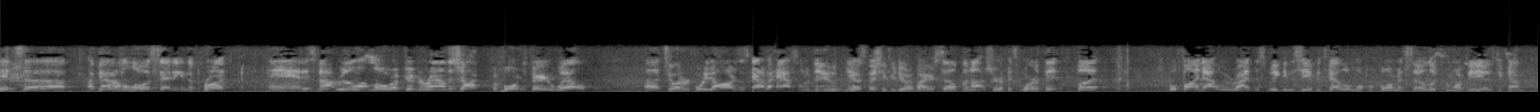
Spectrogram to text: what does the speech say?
It's uh, I've got it on the lowest setting in the front, and it's not really a lot lower. I've driven around. The shock performs very well. Uh, $240 is kind of a hassle to do, you know, especially if you're doing it by yourself. I'm not sure if it's worth it, but we'll find out when we ride this weekend to see if it's got a little more performance. So look for more videos to come.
